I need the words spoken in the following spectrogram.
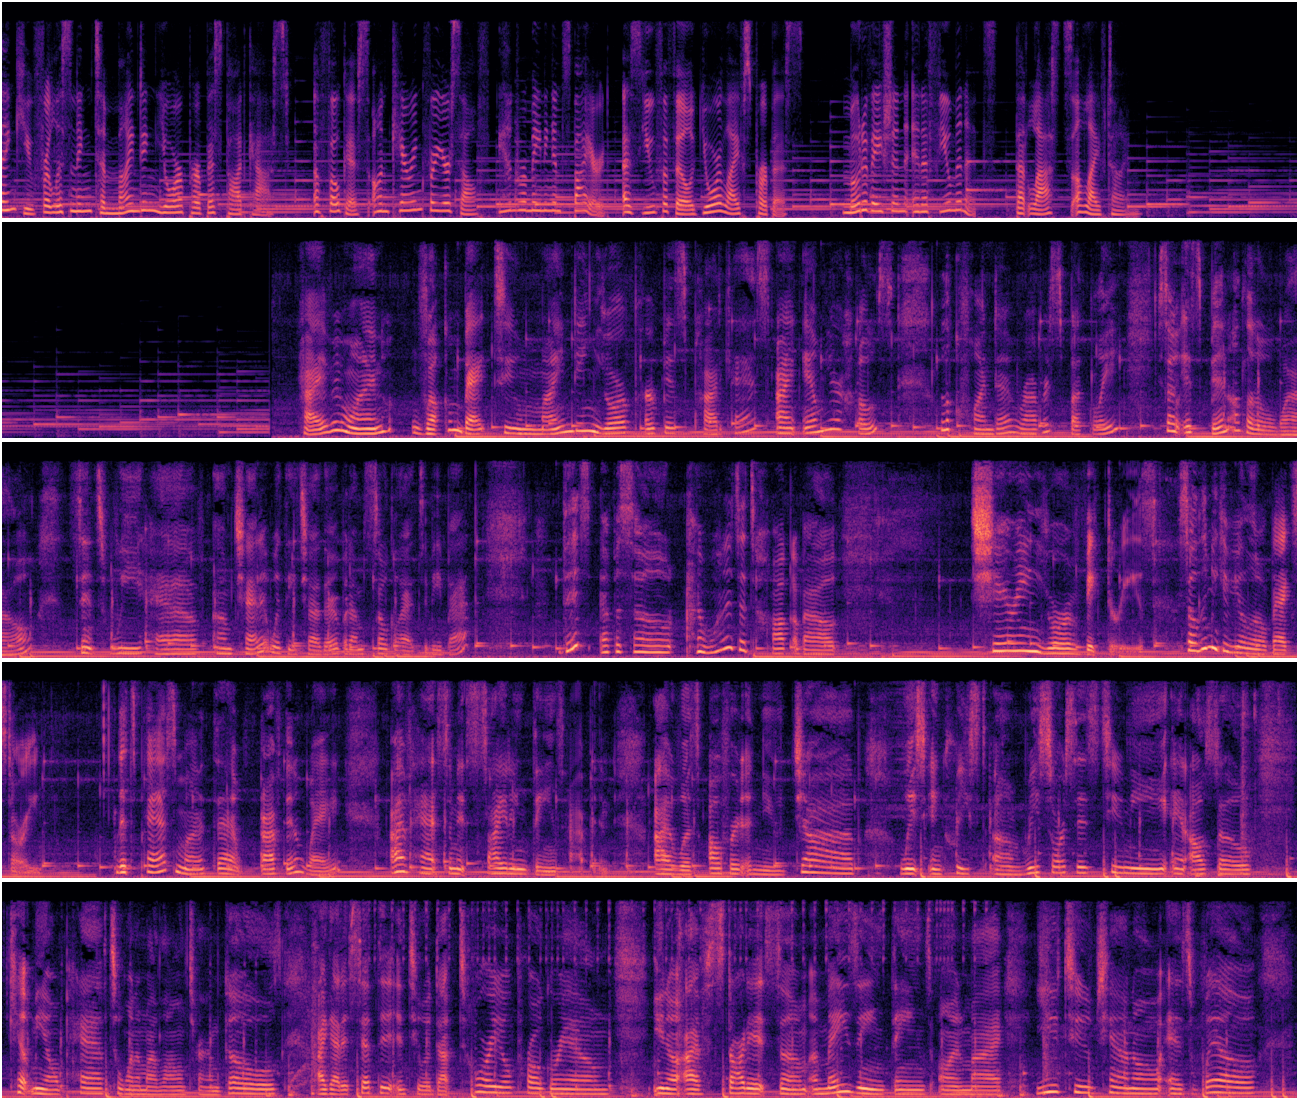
Thank you for listening to Minding Your Purpose podcast, a focus on caring for yourself and remaining inspired as you fulfill your life's purpose. Motivation in a few minutes that lasts a lifetime. Hi, everyone. Welcome back to Minding Your Purpose podcast. I am your host, Laqwanda Roberts Buckley. So, it's been a little while since we have um, chatted with each other, but I'm so glad to be back. This episode, I wanted to talk about sharing your victories. So, let me give you a little backstory this past month that I've been away, I've had some exciting things happen. I was offered a new job, which increased um, resources to me and also kept me on path to one of my long-term goals. I got accepted into a doctoral program. You know, I've started some amazing things on my YouTube channel as well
